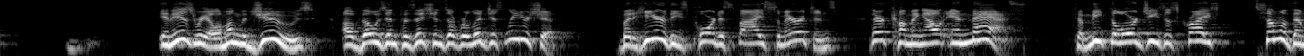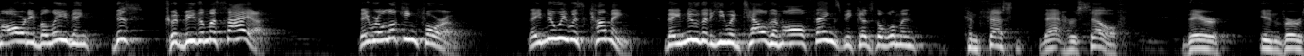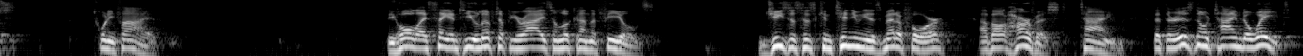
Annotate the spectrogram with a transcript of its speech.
in Israel among the Jews of those in positions of religious leadership. But here, these poor, despised Samaritans, they're coming out in mass to meet the Lord Jesus Christ, some of them already believing this could be the Messiah. They were looking for him. They knew he was coming. They knew that he would tell them all things because the woman confessed that herself there in verse 25. Behold, I say unto you, lift up your eyes and look on the fields. Jesus is continuing his metaphor about harvest time, that there is no time to wait.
